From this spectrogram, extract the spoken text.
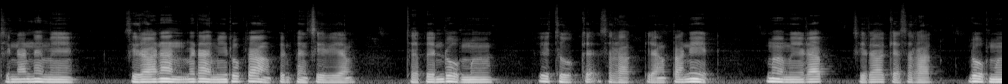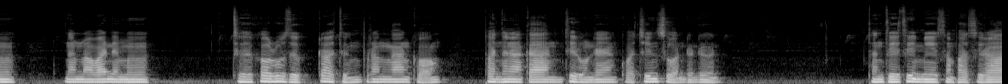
ที่นั้นให้เมศิลานั้นไม่ได้มีรูปร่างเป็นแผ่นสี่เหลี่ยม แต่เป็นรูปมือที่ถูกแกะสลักอย่างประณีต เมื่อมีรับศิลาแกะสลักรูปมือนั้นมาไว้ในมือ เธอก็รู้สึกได้ถึงพลังงานของพันธนาการที่รุนแรงกว่าชิ้นส่วนอื่นๆ ทันทีที่มีสัมผัสศิลา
